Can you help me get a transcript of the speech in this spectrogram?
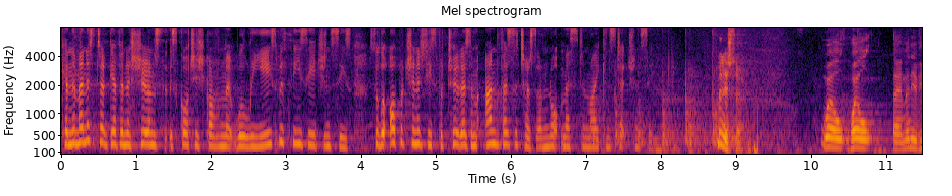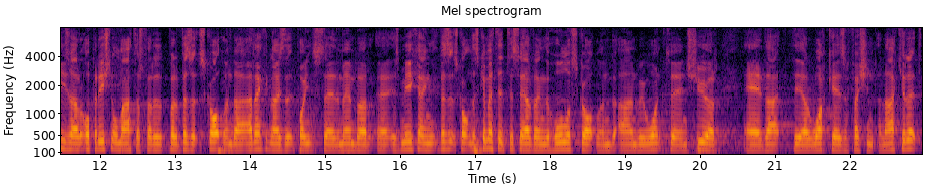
Can the Minister give an assurance that the Scottish Government will liaise with these agencies so that opportunities for tourism and visitors are not missed in my constituency? Minister. Well, while Uh, many of these are operational matters for, for Visit Scotland. I, I recognise that the points uh, the member uh, is making. Visit Scotland is committed to serving the whole of Scotland and we want to ensure uh, that their work is efficient and accurate.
